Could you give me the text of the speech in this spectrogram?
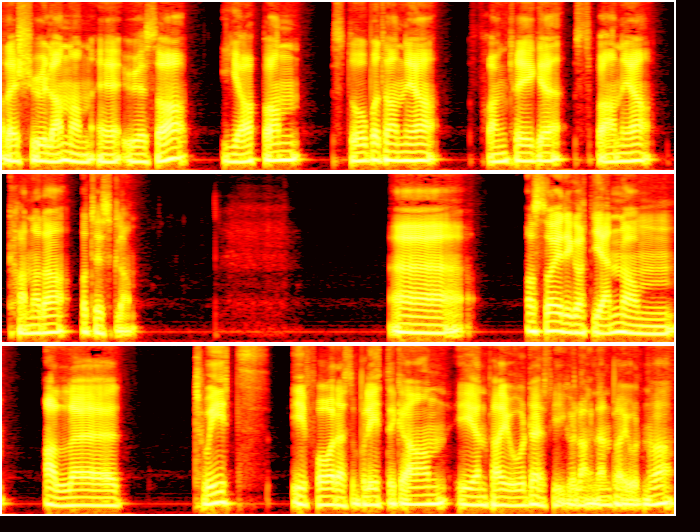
Og de sju landene er USA, Japan, Storbritannia, Frankrike, Spania, Canada og Tyskland. Eh, og så har de gått gjennom alle tweets ifra disse politikerne i en periode, jeg husker ikke hvor lang den perioden var,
